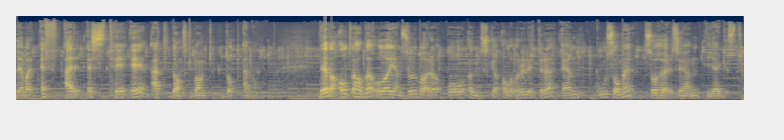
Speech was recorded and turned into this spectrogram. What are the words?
Det var frste at danskebank.no. Det var alt vi hadde, og da gjenstår det bare å ønske alle våre lyttere en god sommer. Så høres vi igjen i august.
